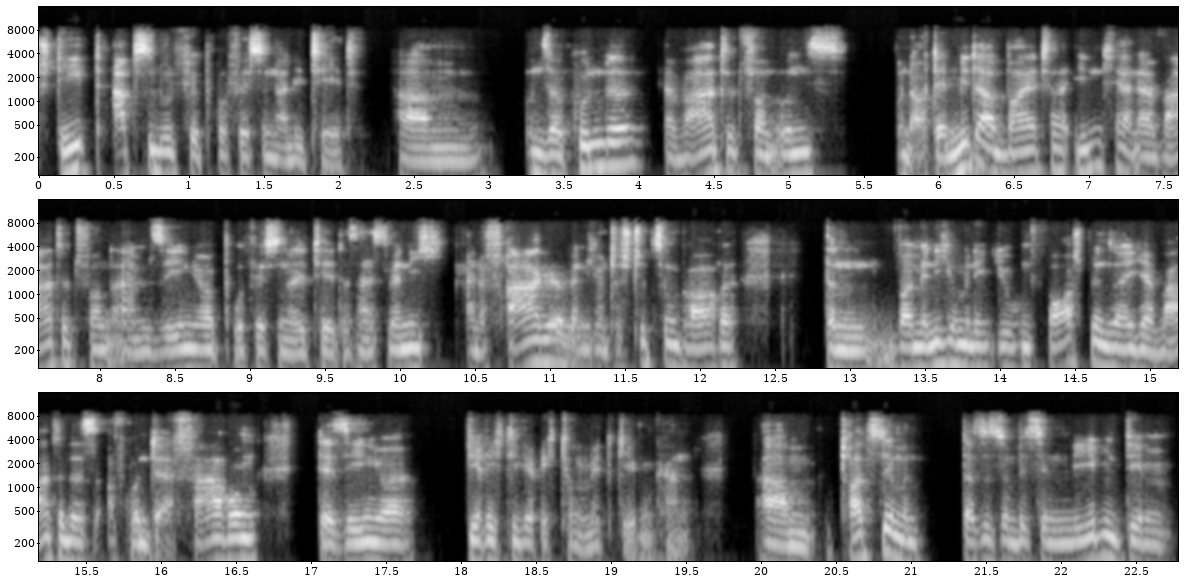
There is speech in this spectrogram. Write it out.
steht absolut für Professionalität. Ähm, unser Kunde erwartet von uns und auch der Mitarbeiter intern erwartet von einem Senior Professionalität. Das heißt, wenn ich eine Frage, wenn ich Unterstützung brauche, dann wollen wir nicht unbedingt Jugend vorspielen, sondern ich erwarte, dass aufgrund der Erfahrung der Senior die richtige Richtung mitgeben kann. Ähm, trotzdem, und das ist so ein bisschen neben dem,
